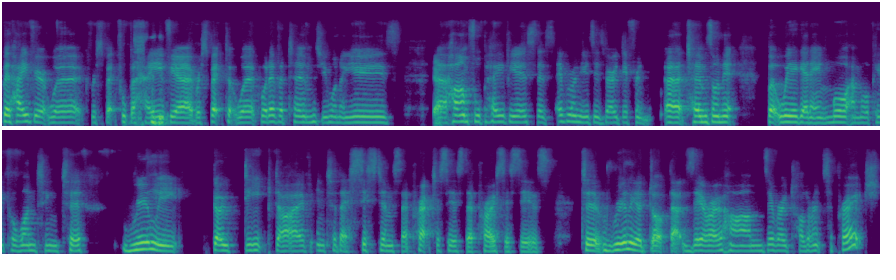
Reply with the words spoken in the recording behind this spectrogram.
behavior at work, respectful behavior, respect at work, whatever terms you want to use. Yeah. Uh, harmful behaviors. There's everyone uses very different uh, terms on it, but we're getting more and more people wanting to really go deep dive into their systems, their practices, their processes to really adopt that zero harm, zero tolerance approach.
